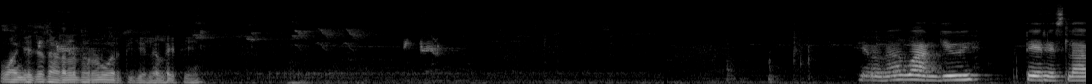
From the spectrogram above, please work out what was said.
वांग्याच्या झाडाला धरून वरती गेलेलं आहे ते. हे बघा वांगी टेरेसला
